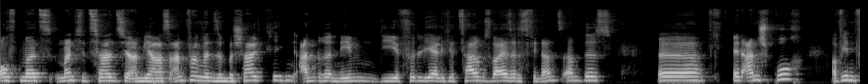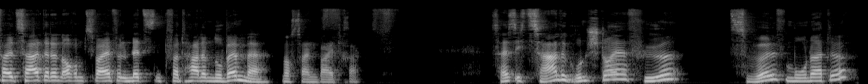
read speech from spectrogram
oftmals, manche zahlen es ja am Jahresanfang, wenn sie einen Bescheid kriegen, andere nehmen die vierteljährliche Zahlungsweise des Finanzamtes äh, in Anspruch. Auf jeden Fall zahlt er dann auch im Zweifel im letzten Quartal im November noch seinen Beitrag. Das heißt, ich zahle Grundsteuer für zwölf Monate,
